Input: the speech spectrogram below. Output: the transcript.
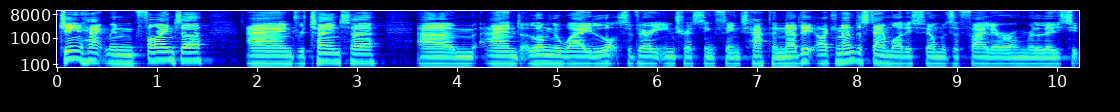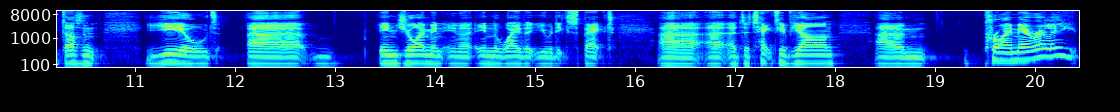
Gene Hackman finds her and returns her, um, and along the way, lots of very interesting things happen. Now, th- I can understand why this film was a failure on release. It doesn't yield uh, enjoyment in a, in the way that you would expect uh, a, detective yarn. Um, primarily,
